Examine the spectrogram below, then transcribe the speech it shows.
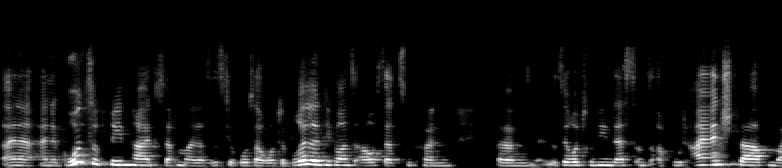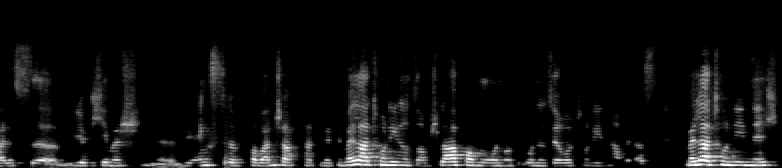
Eine, eine Grundzufriedenheit, ich sage mal, das ist die rosarote Brille, die wir uns aufsetzen können. Ähm, Serotonin lässt uns auch gut einschlafen, weil es äh, biochemisch äh, die engste Verwandtschaft hat mit dem Melatonin, unserem Schlafhormon und ohne Serotonin haben wir das Melatonin nicht.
